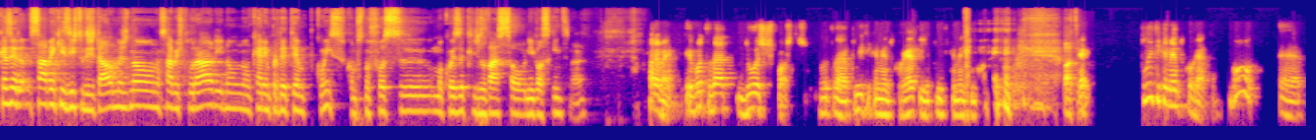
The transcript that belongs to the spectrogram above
quer dizer, sabem que existe o digital, mas não, não sabem explorar e não, não querem perder tempo com isso, como se não fosse uma coisa que lhes levasse ao nível seguinte, não é? Ora bem, eu vou-te dar duas respostas. Vou-te dar a politicamente correta e a politicamente incorreta. Ótimo. É, politicamente correta. Bom, uh,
